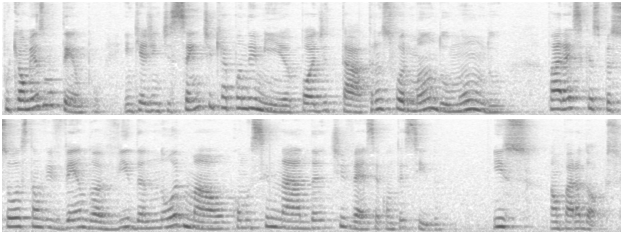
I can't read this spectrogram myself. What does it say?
porque ao mesmo tempo em que a gente sente que a pandemia pode estar tá transformando o mundo, parece que as pessoas estão vivendo a vida normal, como se nada tivesse acontecido. Isso é um paradoxo.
